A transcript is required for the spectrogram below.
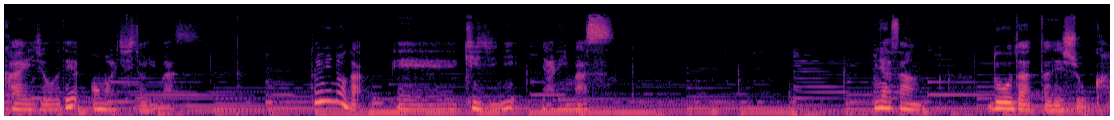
会場でお待ちしております。というのが、えー、記事になります。皆さんどうだったでしょうか？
